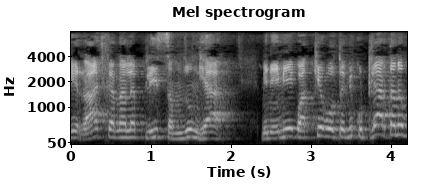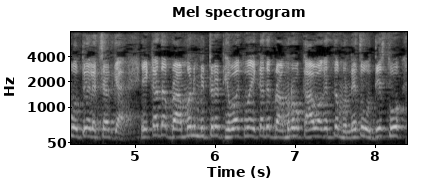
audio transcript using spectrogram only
हे राजकारणाला प्लीज समजून घ्या. मी नेहमी एक वाक्य बोलतोय मी कुठल्या अर्थानं बोलतोय लक्षात घ्या. एखादा ब्राह्मण मित्र ठेवा किंवा एखाद्या ब्राह्मणावर का वागायचं म्हणण्याचा उद्देश तो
